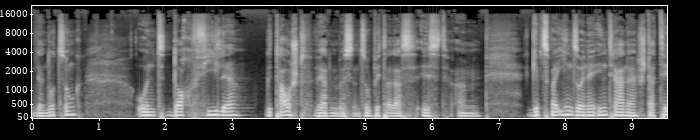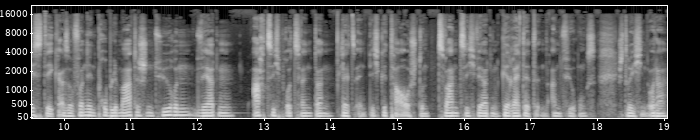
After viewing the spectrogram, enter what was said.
der Nutzung und doch viele getauscht werden müssen, so bitter das ist. Ähm, Gibt es bei Ihnen so eine interne Statistik? Also von den problematischen Türen werden 80 Prozent dann letztendlich getauscht und 20 werden gerettet in Anführungsstrichen. Oder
